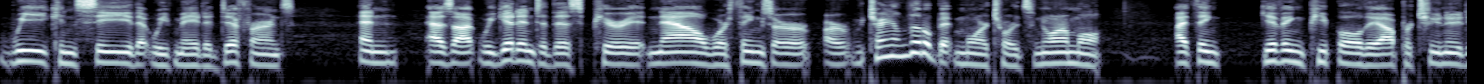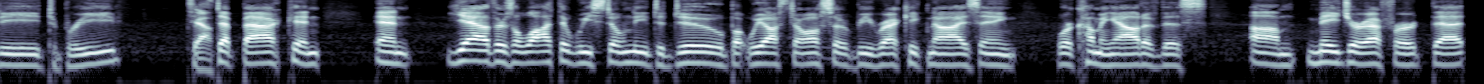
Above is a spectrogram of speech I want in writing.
we can see that we've made a difference. And as I, we get into this period now where things are are returning a little bit more towards normal, I think giving people the opportunity to breathe, to Yeah. step back, and and yeah, there's a lot that we still need to do, but we have to also be recognizing we're coming out of this um, major effort that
